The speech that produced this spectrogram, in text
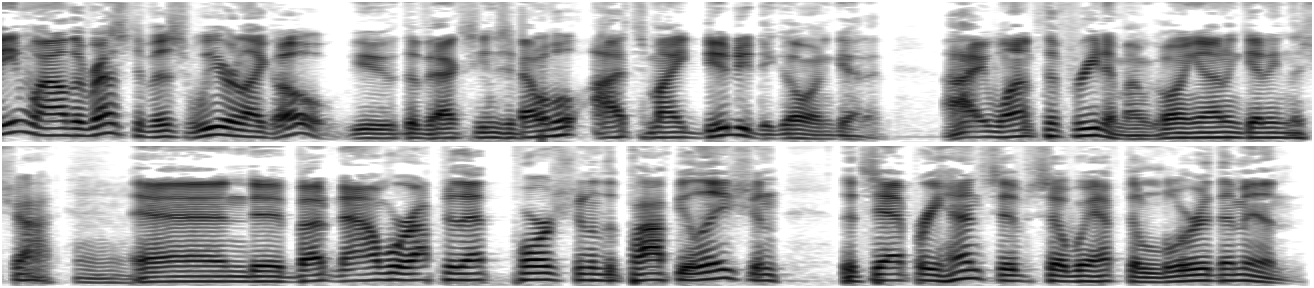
meanwhile, the rest of us, we are like, oh, you, the vaccine's available. Uh, It's my duty to go and get it. I want the freedom. I'm going out and getting the shot. And uh, but now we're up to that portion of the population that's apprehensive, so we have to lure them in.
